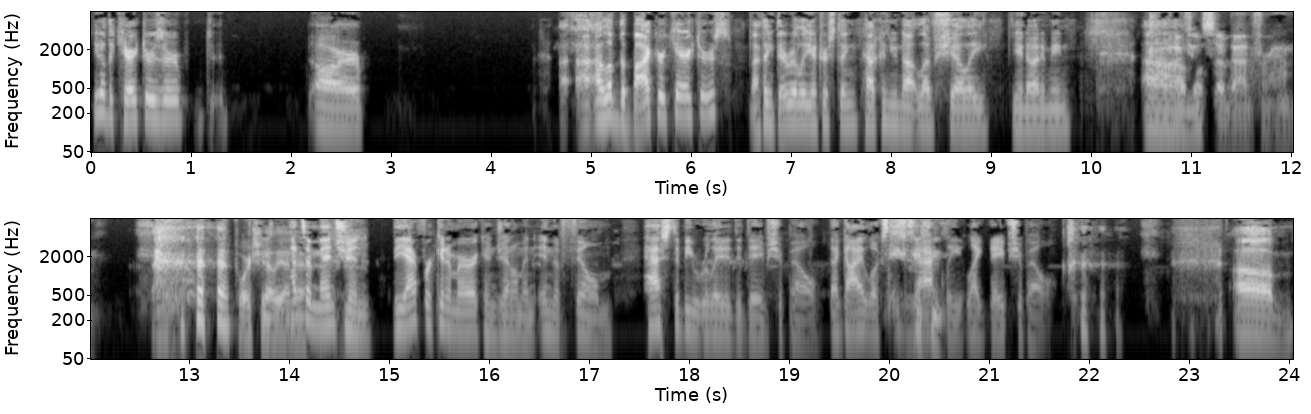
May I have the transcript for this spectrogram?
you know the characters are are I, I love the biker characters. I think they're really interesting. How can you not love Shelly? You know what I mean? God, I Um, feel so bad for him. poor Shelly. Not to mention the African American gentleman in the film has to be related to Dave Chappelle. That guy looks exactly like Dave Chappelle. um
